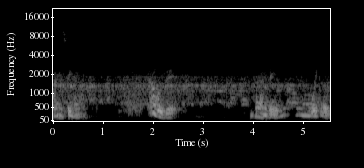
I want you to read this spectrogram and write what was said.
I didn't say nothing. I was bit. Go on to bed. Mm, wake up.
